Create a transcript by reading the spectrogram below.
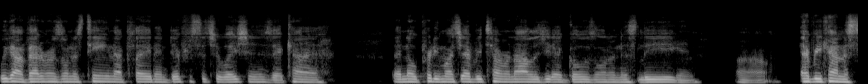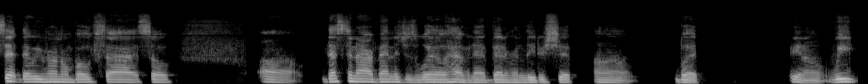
we got veterans on this team that played in different situations that kind of that know pretty much every terminology that goes on in this league and uh, every kind of set that we run on both sides. So uh, that's in our advantage as well, having that veteran leadership. Um, but you know, we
